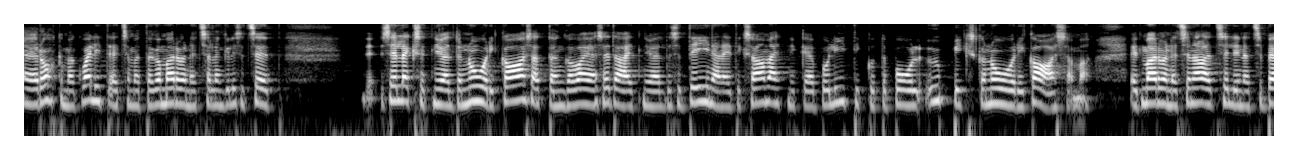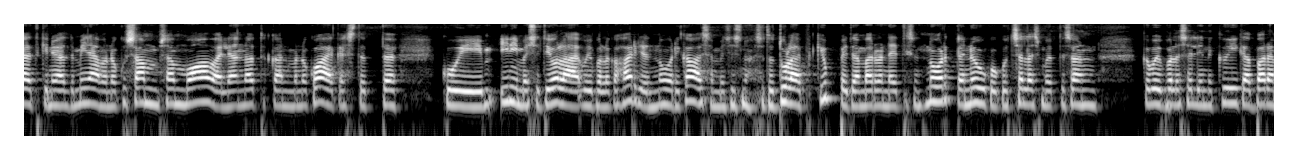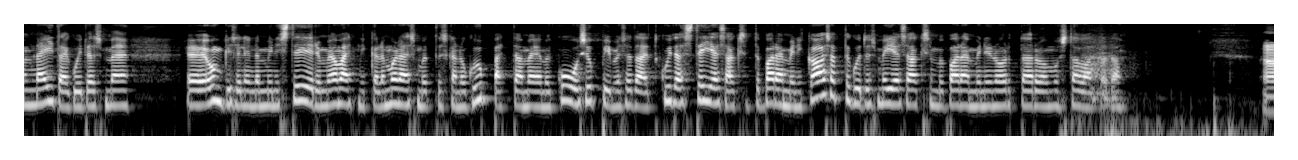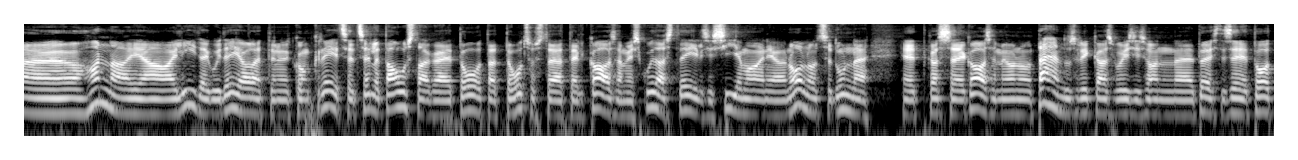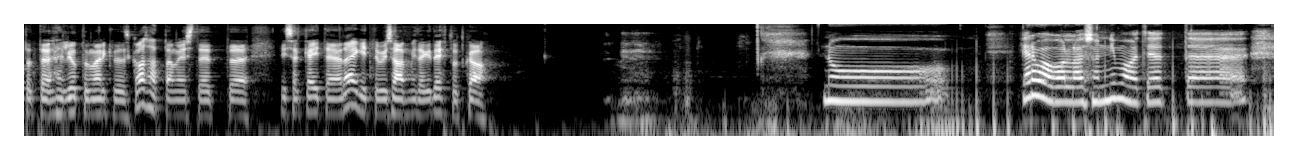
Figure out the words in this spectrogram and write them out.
eh, rohkem ja kvaliteetsemat, aga ma arvan, et seal ongi lihtsalt see, et selleks, et nii-öelda noori kaasata, on ka vaja seda, et nii-öelda see teine näiteks ametnike ja poliitikute pool õpiks ka noori kaasama. et ma arvan, et see on alati selline, et sa peadki nii-öelda minema nagu samm-sammu haaval ja natuke andma nagu aega, sest et kui inimesed ei ole võib-olla ka harjunud noori kaasama, siis noh, seda tulebki õppida ma arvan, näiteks need noortenõukogud selles mõttes on ka võib-olla selline kõige parem näide, kuidas me ongi selline ministeeriumi ametnikele mõnes mõttes ka nagu õpetame ja me koos õpime seda, et kuidas teie saaksite paremini kaasata, kuidas meie saaksime paremini noorte arvamust avaldada äh, Hanna ja Liide, kui teie olete nüüd konkreetselt selle taustaga, et ootate otsustajatelt kaasamist, kuidas teil siis siiamaani on olnud see tunne, et kas see kaasamine on olnud tähendusrikas või siis on äh, tõesti see, et ootate veel jutumärkides kasvatamist, et äh, lihtsalt käite ja räägite või saab midagi tehtud ka? No Järva vallas on niimoodi, et äh,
